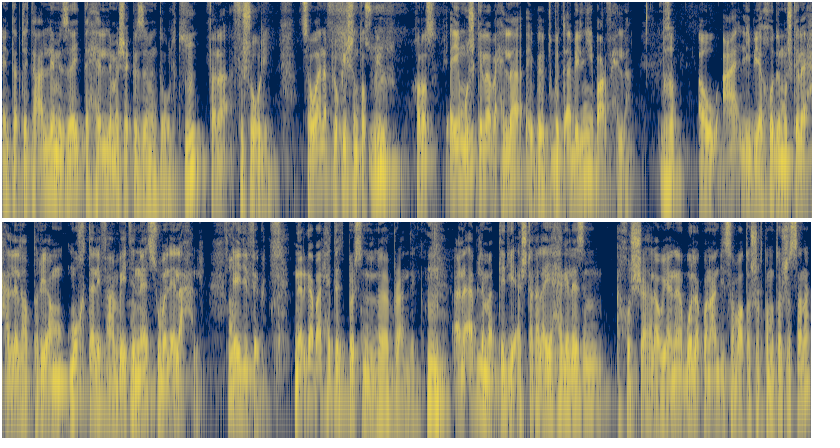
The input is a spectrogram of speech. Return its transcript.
أنت بتتعلم إزاي تحل مشاكل زي ما أنت قلت. فأنا في شغلي سواء أنا في لوكيشن تصوير خلاص في أي مشكلة بحلها بت- بتقابلني بعرف أحلها. بالظبط. أو عقلي بياخد المشكلة يحللها بطريقة مختلفة عن بقية الناس وبلاقي لها حل. هي دي الفكرة. نرجع بقى لحتة personal branding أنا قبل ما أبتدي أشتغل أي حاجة لازم أخشها الأول. يعني أنا بقول لك وأنا عندي 17 18 سنة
